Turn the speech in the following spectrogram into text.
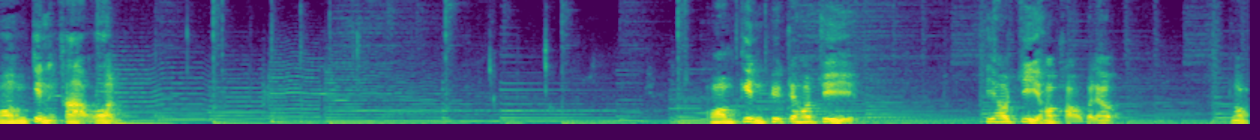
หอมกลิ่นข้าวอ่อน หอมกลิ่นพริกที่เขาจีที่เขาจีเขาเผาไปแล้วเนาะ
